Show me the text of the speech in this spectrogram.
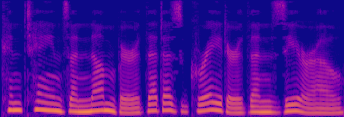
contains a number that is greater than 0",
